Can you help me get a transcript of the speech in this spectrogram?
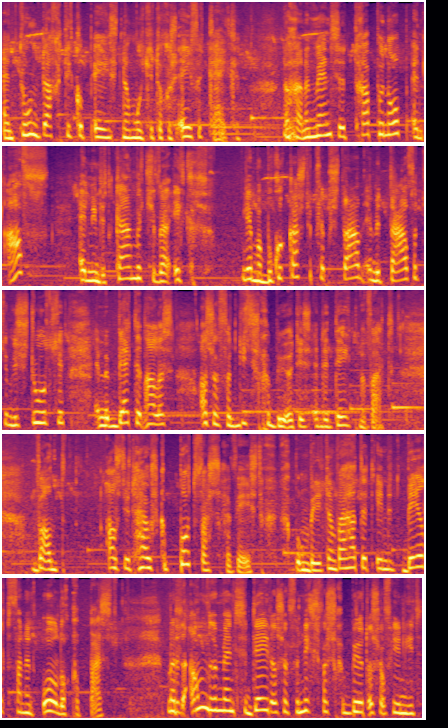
En toen dacht ik opeens, nou moet je toch eens even kijken. Dan gaan de mensen trappen op en af. En in het kamertje waar ik ja, mijn boekenkast heb staan en mijn tafeltje, mijn stoeltje en mijn bed en alles. Alsof er niets gebeurd is en dat deed me wat. Want als dit huis kapot was geweest, gebombardeerd... dan had het in het beeld van een oorlog gepast. Maar dat andere mensen deden alsof er niks was gebeurd... alsof hier niet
